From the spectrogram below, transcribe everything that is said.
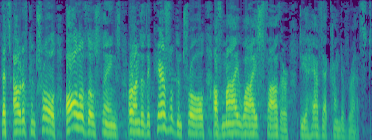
that's out of control. All of those things are under the careful control of my wise Father. Do you have that kind of rest?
